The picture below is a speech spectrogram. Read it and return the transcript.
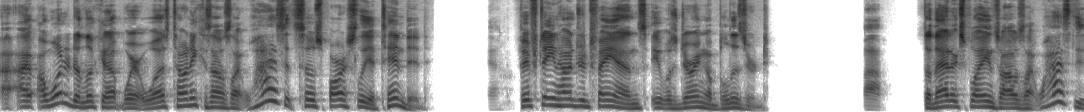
I, I wanted to look it up where it was, Tony, because I was like, why is it so sparsely attended? Yeah. 1,500 fans. It was during a blizzard. Wow. So that explains why I was like, why is the,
